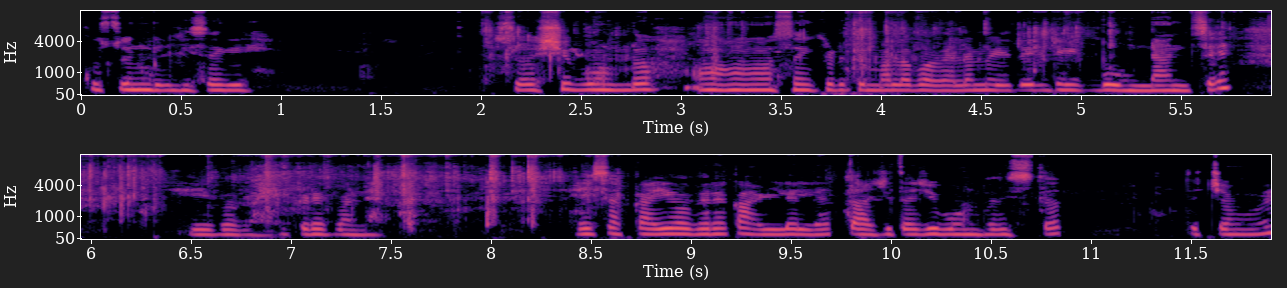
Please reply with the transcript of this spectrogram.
कुचून गेली सगळी. सो अशी बोंड असं इकडे तुम्हाला बघायला मिळतील ढीक बोंडांचे. हे बघा इकडे पण आहे. हे सकाळी वगैरे काढलेले आहेत ताजी ताजी बोंड दिसतात. त्याच्यामुळे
